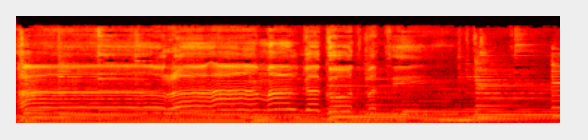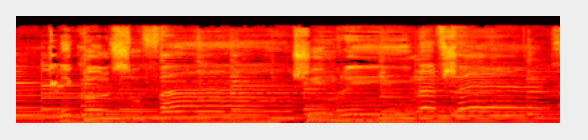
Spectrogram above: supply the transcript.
הרעם על גגות בתים, מכל סופה נפשך,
